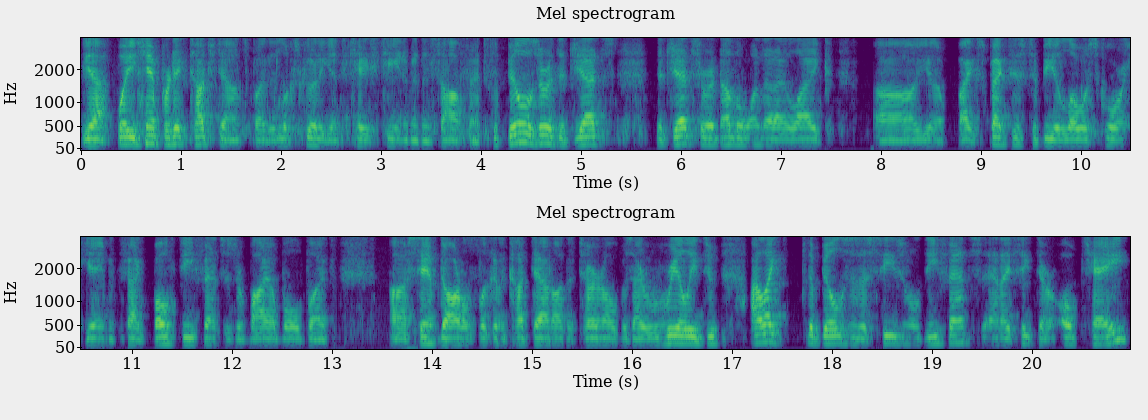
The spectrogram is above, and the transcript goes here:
Yeah, well, you can't predict touchdowns, but it looks good against Case Keenum in this offense. The Bills are at the Jets. The Jets are another one that I like. Uh, you know, I expect this to be a lower scoring game. In fact, both defenses are viable, but uh, Sam Darnold's looking to cut down on the turnovers. I really do. I like the Bills as a seasonal defense, and I think they're okay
